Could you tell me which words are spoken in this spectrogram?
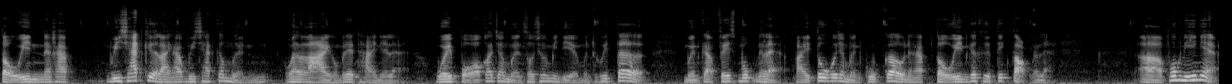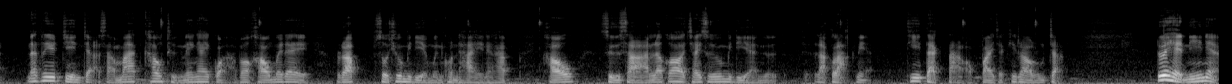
โต่วอินนะครับ WeChat คืออะไรครับ WeChat ก็เหมือนวันไลน์ของประเทศไทยนี่แหละเวยป๋อก็จะเหมือนโซเชียลมีเดียเหมือน Twitter เหมือนกับ Facebook นี่แหละ ไป่ตู้ก็จะเหมือน Google นะครับโต่วอินก็คือ TikTok นั่นแหละพวกนี้เนี่ยนักท่องเที่ยวจีนจะสามารถเข้าถึงได้ง่ายกว่า เพราะเขาไม่ได้รับโซเชียลมีเดียเหมือนคนไทยนะครับเขาสื่อสารแล้วก็ใช้โซเชียลมีเดียหลักๆเนี่ยที่แตกต่างออกไปจากที่เรารู้จัก ด้วยเหตุนี้เนี่ย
